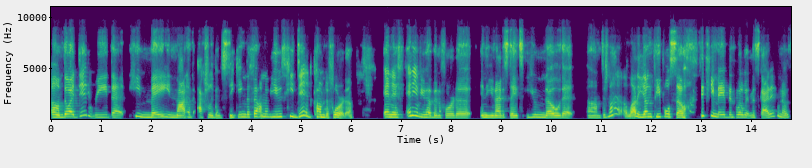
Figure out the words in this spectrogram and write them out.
Um, though I did read that he may not have actually been seeking the fountain of youth, he did come to Florida. And if any of you have been to Florida in the United States, you know that um, there's not a lot of young people, so I think he may have been a little bit misguided. Who knows?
